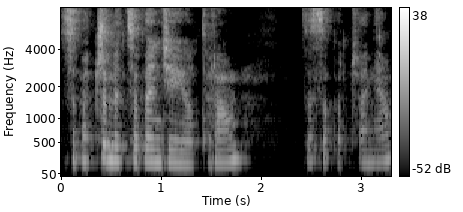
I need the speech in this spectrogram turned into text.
zobaczymy, co będzie jutro. Do zobaczenia.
